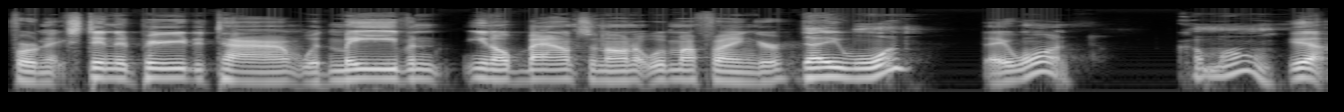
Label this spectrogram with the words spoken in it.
for an extended period of time with me even, you know, bouncing on it with my finger. Day one. Day one. Come on. Yeah.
